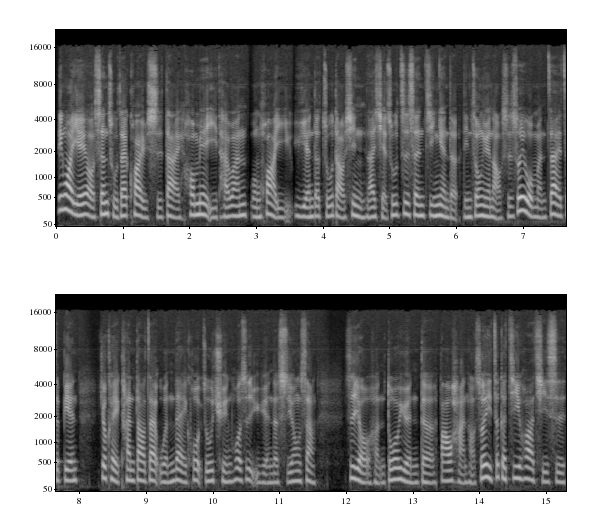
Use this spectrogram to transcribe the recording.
另外，也有身处在跨语时代，后面以台湾文化以语言的主导性来写出自身经验的林宗元老师。所以，我们在这边就可以看到，在文类或族群或是语言的使用上，是有很多元的包含哈。所以，这个计划其实。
